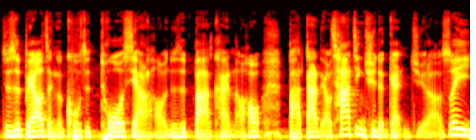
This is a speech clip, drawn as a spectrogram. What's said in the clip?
就是不要整个裤子脱下哈，就是扒开，然后把大屌插进去的感觉了。所以，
